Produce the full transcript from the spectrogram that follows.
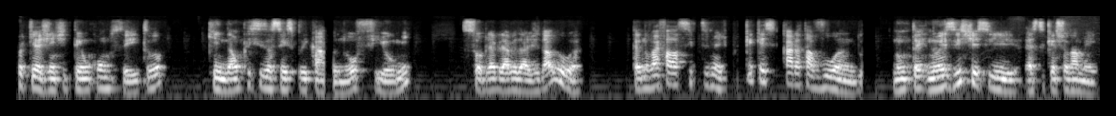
porque a gente tem um conceito que não precisa ser explicado no filme sobre a gravidade da Lua. Você não vai falar simplesmente por que, que esse cara tá voando. Não, tem, não existe esse, esse questionamento.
